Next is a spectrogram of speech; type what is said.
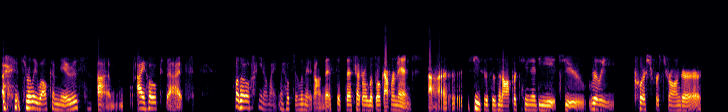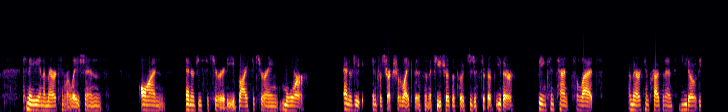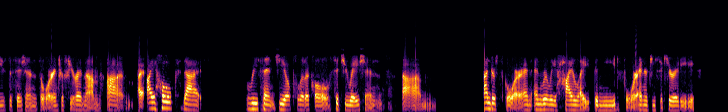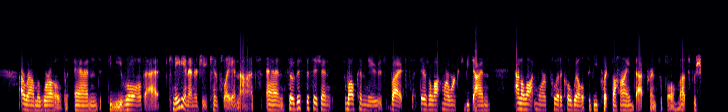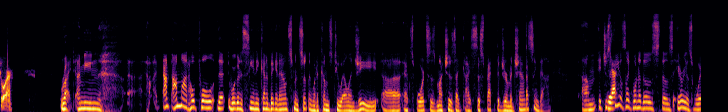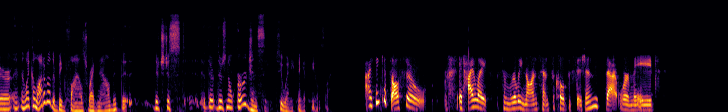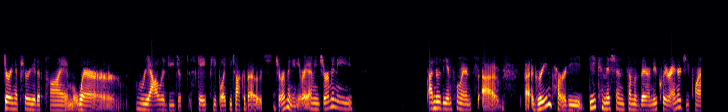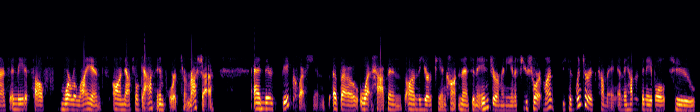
It's really welcome news. Um, I hope that, although, you know, my, my hopes are limited on this, that the federal Liberal government uh, sees this as an opportunity to really push for stronger Canadian American relations on energy security by securing more energy infrastructure like this in the future as opposed to just sort of either being content to let American presidents veto these decisions or interfere in them. Um, I, I hope that recent geopolitical situations um, underscore and, and really highlight the need for energy security around the world and the role that Canadian energy can play in that. And so this decision is welcome news, but there's a lot more work to be done and a lot more political will to be put behind that principle. That's for sure. Right. I mean, I'm not hopeful that we're going to see any kind of big announcement, certainly when it comes to LNG uh, exports, as much as I, I suspect the German chancellor that. Um, it just yeah. feels like one of those those areas where, and, and like a lot of other big files right now, that the, there's just there, there's no urgency to anything. It feels like. I think it's also it highlights some really nonsensical decisions that were made during a period of time where reality just escaped people. Like you talk about Germany, right? I mean, Germany, under the influence of uh, Green Party decommissioned some of their nuclear energy plants and made itself more reliant on natural gas imports from Russia. And there's big questions about what happens on the European continent and in Germany in a few short months because winter is coming and they haven't been able to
